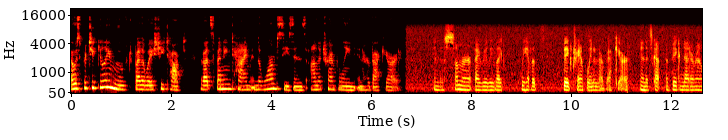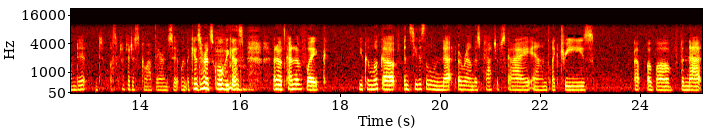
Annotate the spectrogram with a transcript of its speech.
I was particularly moved by the way she talked about spending time in the warm seasons on the trampoline in her backyard. In the summer, I really like, we have a big trampoline in our backyard, and it's got a big net around it. And sometimes I just go out there and sit when the kids are at school because I know it's kind of like you can look up and see this little net around this patch of sky and like trees up above the net,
